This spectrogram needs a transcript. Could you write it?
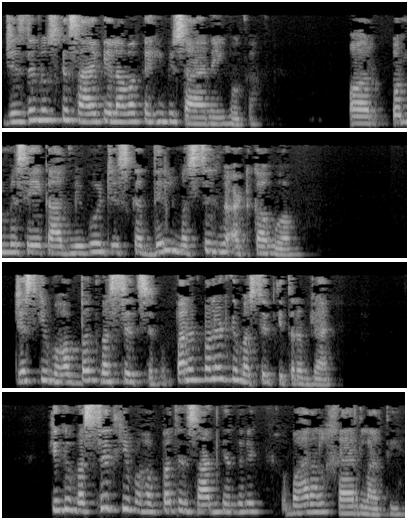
جس دن اس کے سائے کے علاوہ کہیں بھی سایہ نہیں ہوگا۔ اور ان میں سے ایک آدمی وہ جس کا دل مسجد میں اٹکا ہوا ہو، جس کی محبت مسجد سے ہو، پلٹ پلٹ کے مسجد کی طرف جائے۔ کیونکہ مسجد کی محبت انسان کے اندر ایک بہرحال خیر لاتی ہے۔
